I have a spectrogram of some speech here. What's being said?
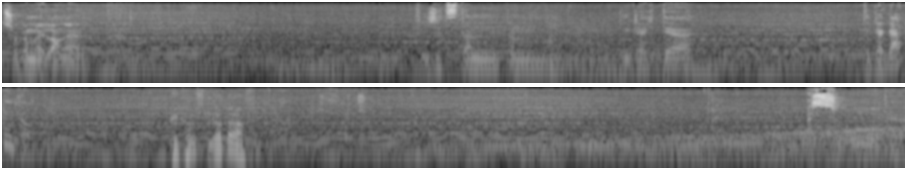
Sag mal lange. Äh, wie ist jetzt dann, dann, dann gleich der, der Gagarin da? Wie kommst du denn da drauf? Ach so, der,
